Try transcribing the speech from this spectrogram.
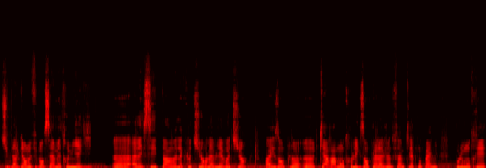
Supergirl me fait penser à Maître Miyagi euh, avec ses pains, la clôture, lave les voitures par exemple. Euh, Kara montre l'exemple à la jeune femme qui l'accompagne pour lui montrer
